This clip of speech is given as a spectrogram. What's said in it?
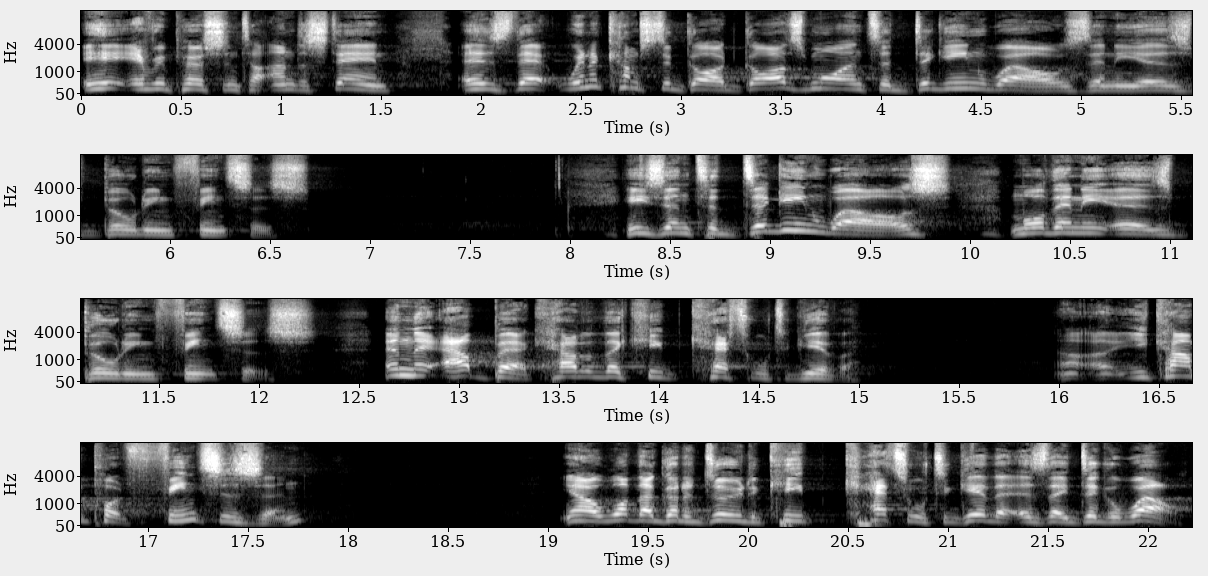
every person to understand is that when it comes to God, God's more into digging wells than he is building fences. He's into digging wells more than he is building fences. In the outback, how do they keep cattle together? Uh, you can't put fences in. You know, what they've got to do to keep cattle together is they dig a well.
